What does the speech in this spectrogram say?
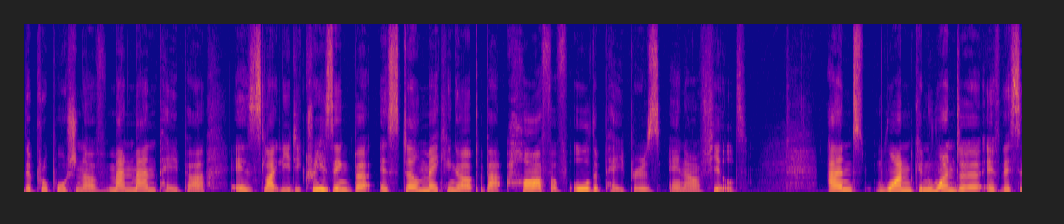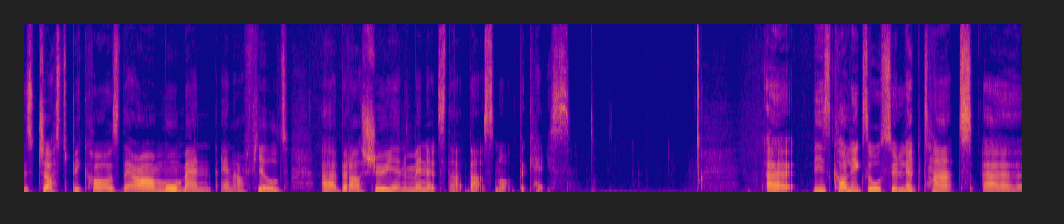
the proportion of man-man paper is slightly decreasing, but is still making up about half of all the papers in our field. And one can wonder if this is just because there are more men in our field, uh, but I'll show you in a minute that that's not the case. Uh, these colleagues also looked at uh,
